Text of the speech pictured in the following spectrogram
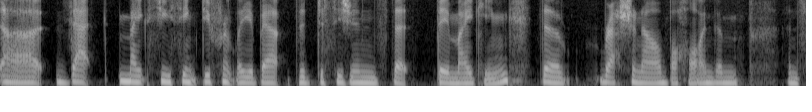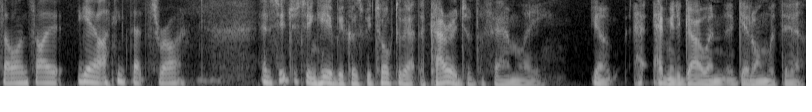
uh, that makes you think differently about the decisions that they're making. The rationale behind them and so on. So, yeah, I think that's right. And it's interesting here because we talked about the courage of the family, you know, having to go and get on with their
